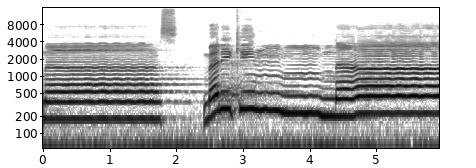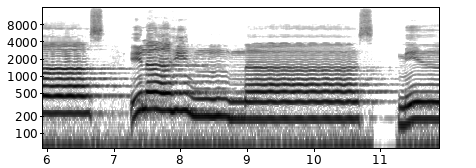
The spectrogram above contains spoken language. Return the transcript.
nas, malikin nas, ilahin nas, min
